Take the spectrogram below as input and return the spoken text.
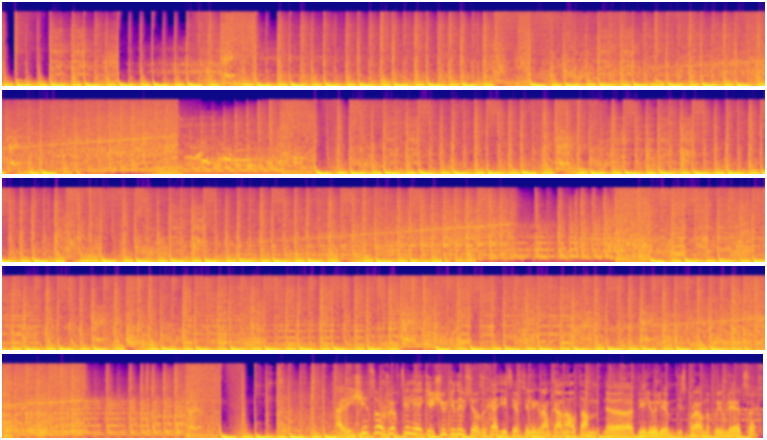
А вещица уже в телеге. Щукины все, заходите в телеграм-канал, там э, пилюли исправно появляются.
